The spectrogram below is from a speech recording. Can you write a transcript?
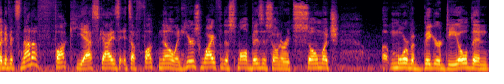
But if it's not a fuck yes, guys, it's a fuck no. And here's why for the small business owner, it's so much uh, more of a bigger deal than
